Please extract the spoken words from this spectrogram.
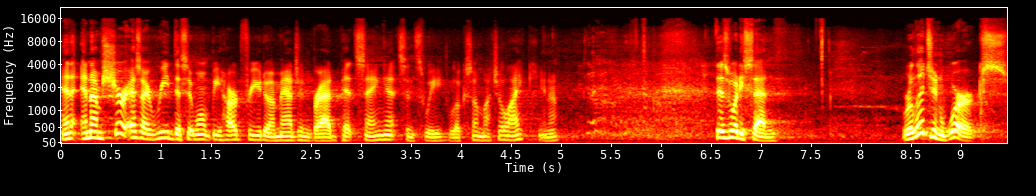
And, and I'm sure as I read this, it won't be hard for you to imagine Brad Pitt saying it since we look so much alike, you know? this is what he said religion works.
